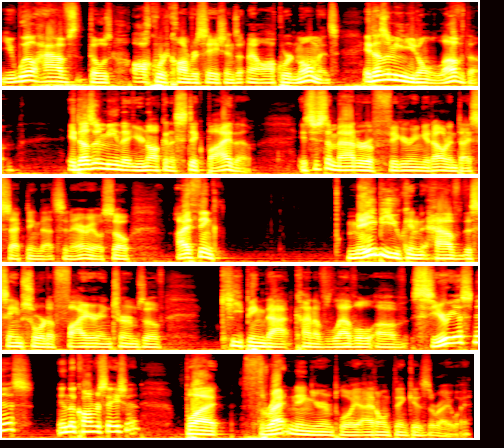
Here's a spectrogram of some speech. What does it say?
You will have those awkward conversations and awkward moments. It doesn't mean you don't love them. It doesn't mean that you're not going to stick by them. It's just a matter of figuring it out and dissecting that scenario. So I think maybe you can have the same sort of fire in terms of keeping that kind of level of seriousness in the conversation, but threatening your employee, I don't think is the right way.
